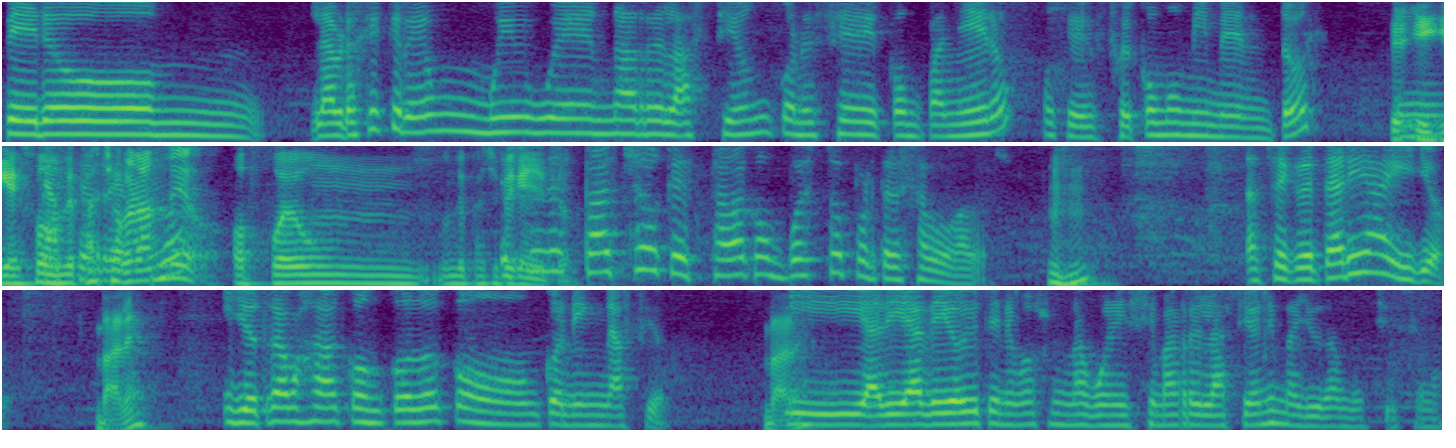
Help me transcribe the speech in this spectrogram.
Pero mm, la verdad es que creé una muy buena relación con ese compañero, porque fue como mi mentor. ¿Y en qué fue un despacho Redondo. grande o fue un, un despacho Es un despacho que estaba compuesto por tres abogados, la secretaria y yo. Vale, Y yo trabajaba con codo con, con Ignacio. vale. Y a día de hoy tenemos una buenísima relación y me ayuda muchísimo.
